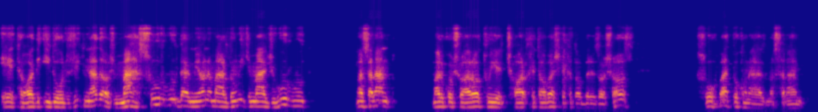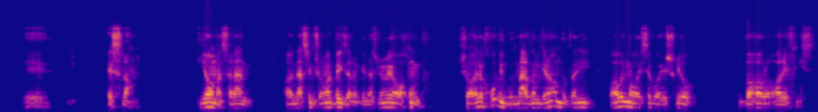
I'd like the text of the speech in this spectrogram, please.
اعتقاد ایدئولوژیک نداشت محصور بود در میان مردمی که مجبور بود. مثلا ملک و توی چهار خطابش که خطاب به هاست صحبت بکنه از مثلا اسلام. یا مثلا نسیم شما رو بگذارم که نسیم شما آخوند بود. شاعر خوبی بود مردم گرام بود ولی قابل مقایسه با عشقی و بهار و عارف نیست.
